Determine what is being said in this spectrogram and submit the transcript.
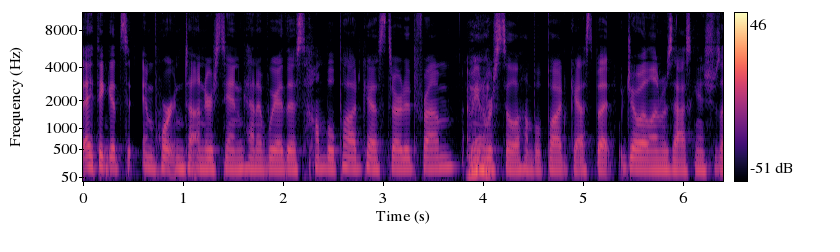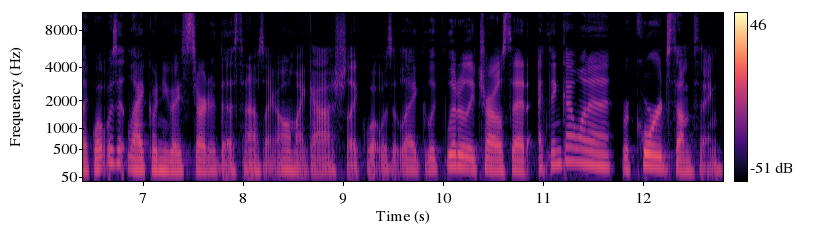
I think it's important to understand kind of where this humble podcast started from. I mean, we're still a humble podcast, but Joellen was asking, she was like, What was it like when you guys started this? And I was like, Oh my gosh, like, what was it like? Like, literally, Charles said, I think I want to record something.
